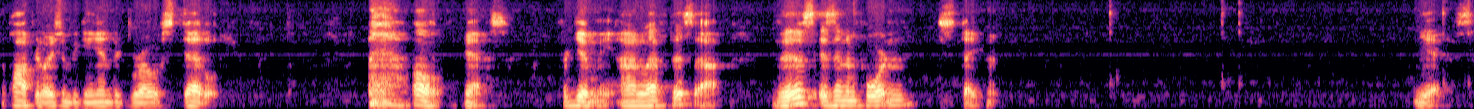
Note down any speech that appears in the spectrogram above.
the population began to grow steadily. oh, yes, forgive me, I left this out. This is an important statement. Yes.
